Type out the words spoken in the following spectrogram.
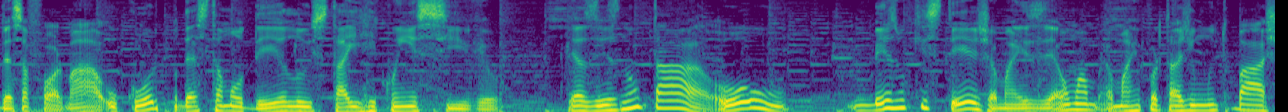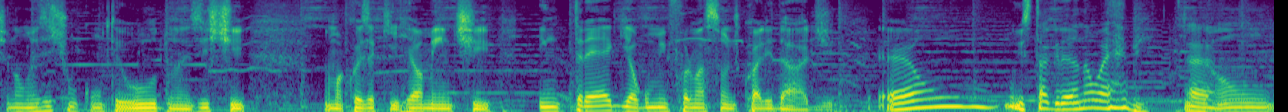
dessa forma. Ah, o corpo desta modelo está irreconhecível. E às vezes não tá. Ou mesmo que esteja, mas é uma, é uma reportagem muito baixa. Não existe um conteúdo, não existe uma coisa que realmente entregue alguma informação de qualidade. É um, um Instagram na web. É. Então,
